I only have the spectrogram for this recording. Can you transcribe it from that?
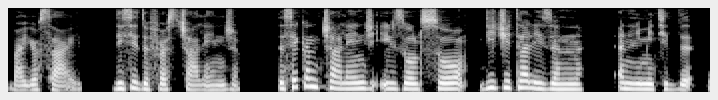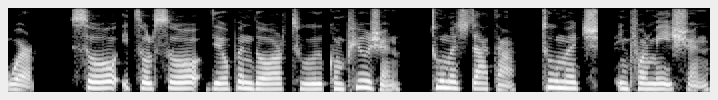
by your side. This is the first challenge. The second challenge is also digital is an unlimited world. So it's also the open door to confusion too much data, too much information.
